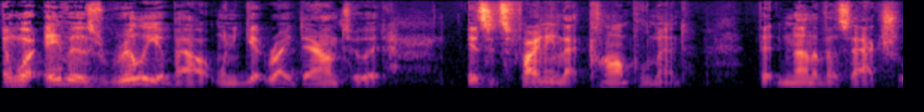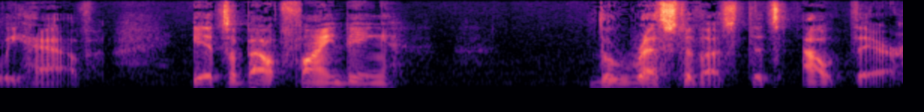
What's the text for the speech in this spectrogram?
And what Eva is really about, when you get right down to it, is it's finding that complement that none of us actually have. It's about finding the rest of us that's out there.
